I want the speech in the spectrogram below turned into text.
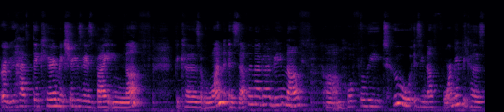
or if you have thick hair, make sure you guys buy enough because one is definitely not gonna be enough. Um, hopefully two is enough for me because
